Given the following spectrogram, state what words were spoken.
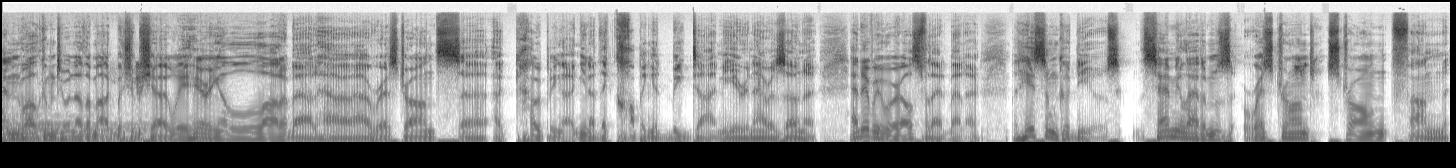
And welcome to another Mark Bishop show. We're hearing a lot about how our restaurants uh, are coping, uh, you know, they're copping it big time here in Arizona and everywhere else for that matter. But here's some good news Samuel Adams Restaurant Strong Fund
